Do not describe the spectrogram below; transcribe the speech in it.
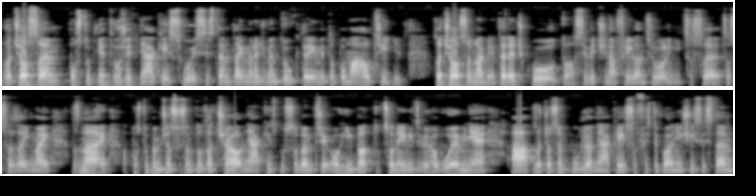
a začal jsem postupně tvořit nějaký svůj systém time managementu, který mi to pomáhal třídit. Začal jsem na GTD, to asi většina freelancerů a lidí, co se, co se zajímají, znají a postupem času jsem to začal nějakým způsobem přiohýbat to, co nejvíc vyhovuje mě a začal jsem používat nějaký sofistikovanější systém,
